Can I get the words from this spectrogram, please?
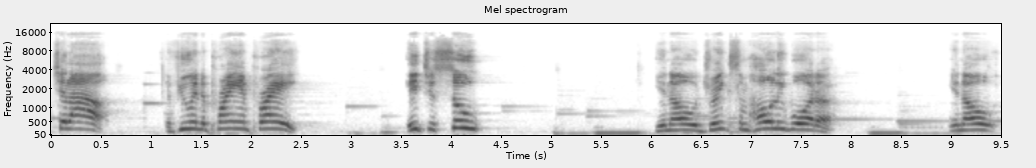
Chill out. If you into praying, pray. Eat your soup. You know, drink some holy water. You know,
